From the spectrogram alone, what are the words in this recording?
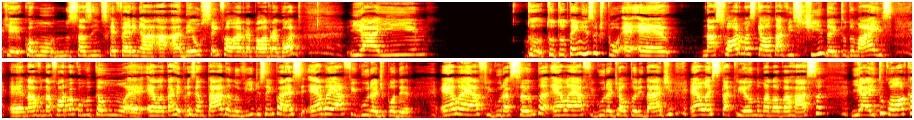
que, como nos Estados Unidos referem a, a, a Deus sem falar a palavra God. E aí. Tu, tu, tu tem isso, tipo, é, é nas formas que ela tá vestida e tudo mais, é, na, na forma como tão, é, ela tá representada no vídeo, sempre parece ela é a figura de poder. Ela é a figura santa, ela é a figura de autoridade, ela está criando uma nova raça. E aí tu coloca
